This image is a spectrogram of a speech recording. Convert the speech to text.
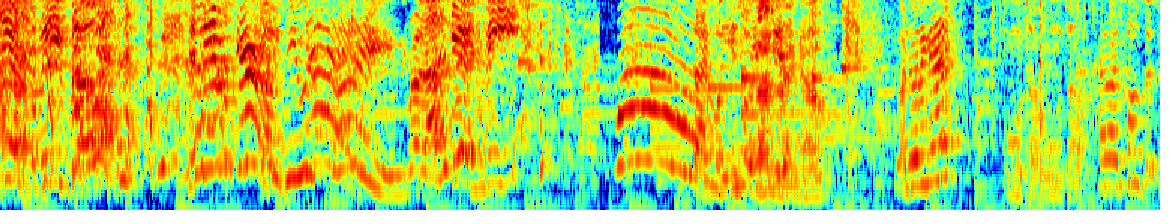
scared me, bro. He was fine. Bro, that scared me. wow. Sorry, boy, you He's totally stunned right now. You wanna do it again? One more time. One more time. How do I close it?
